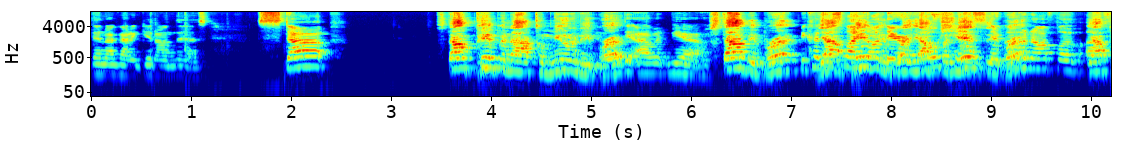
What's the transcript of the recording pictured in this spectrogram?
then I got to get on this. Stop. Stop pimping our community, bruh. Yeah, I would, yeah. Stop it, bruh. Because Y'all it's like on their bruh. Y'all emotions. finessing, They're bruh. going off of, Y'all people's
